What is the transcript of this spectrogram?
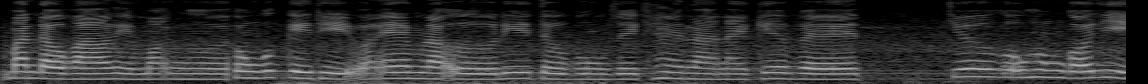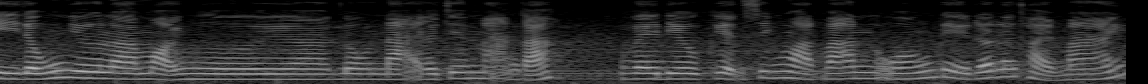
Ban đầu vào thì mọi người không có kỳ thị bọn em là ừ đi từ vùng dịch hay là này kia về, chứ cũng không có gì giống như là mọi người à, đồn đại ở trên mạng cả. Về điều kiện sinh hoạt và ăn uống thì rất là thoải mái.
